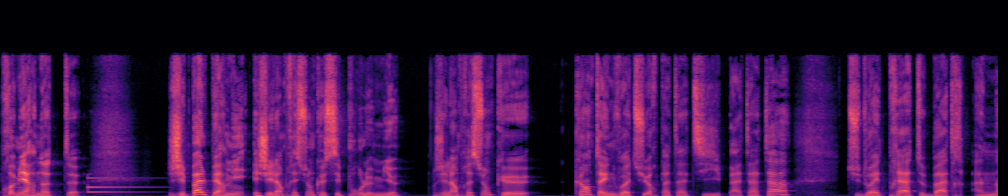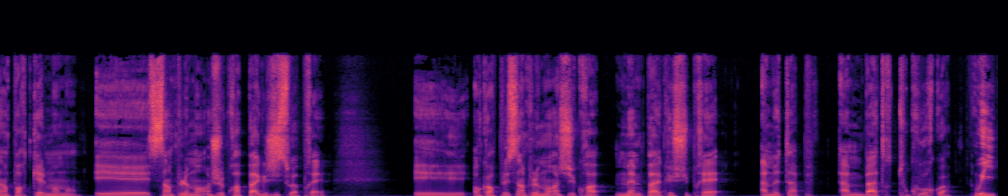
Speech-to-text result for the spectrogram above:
première note. J'ai pas le permis et j'ai l'impression que c'est pour le mieux. J'ai l'impression que quand t'as une voiture, patati patata, tu dois être prêt à te battre à n'importe quel moment. Et simplement, je crois pas que j'y sois prêt. Et encore plus simplement, je crois même pas que je suis prêt à me taper, à me battre tout court, quoi. Oui,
